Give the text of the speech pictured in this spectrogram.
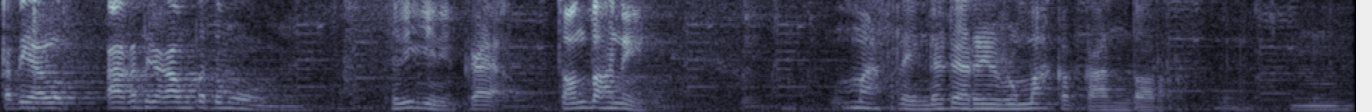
Ketika lo ah, ketika kamu ketemu. jadi gini kayak contoh nih Mas Renda dari rumah ke kantor Hmm.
